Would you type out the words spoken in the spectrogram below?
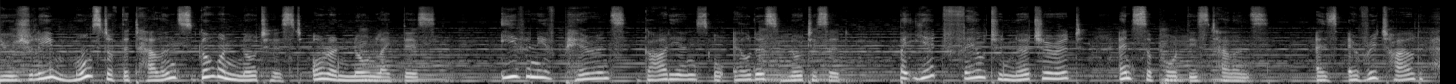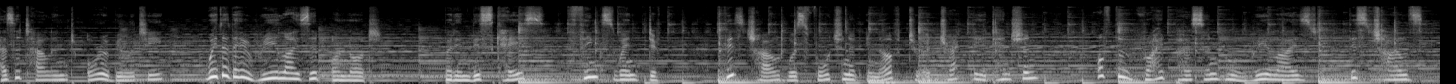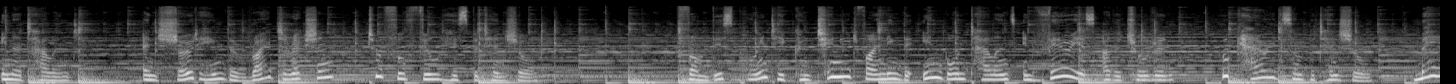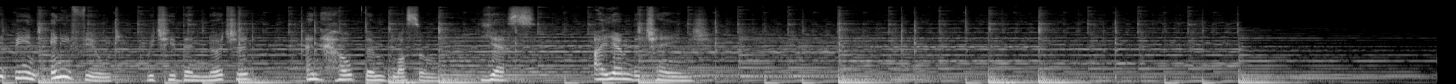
Usually, most of the talents go unnoticed or unknown like this, even if parents, guardians, or elders notice it, but yet fail to nurture it and support these talents. As every child has a talent or ability, whether they realize it or not. But in this case, things went different. This child was fortunate enough to attract the attention of the right person who realized this child's inner talent and showed him the right direction to fulfill his potential. From this point, he continued finding the inborn talents in various other children who carried some potential, may it be in any field, which he then nurtured and helped them blossom. Yes, I am the change.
